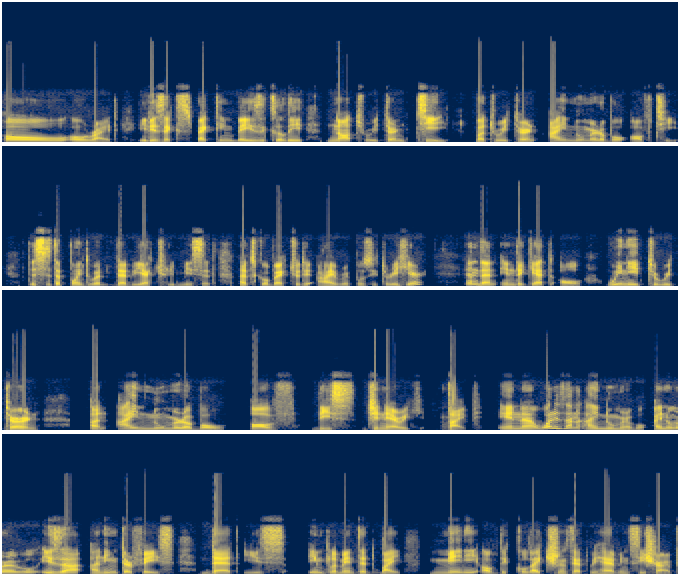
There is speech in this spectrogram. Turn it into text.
Oh, all right. It is expecting basically not to return t, but to return IEnumerable of t. This is the point where, that we actually miss it. Let's go back to the i repository here. And then in the get all, we need to return an IEnumerable of this generic type. And uh, what is an IEnumerable? IEnumerable is a, an interface that is implemented by many of the collections that we have in C Sharp.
